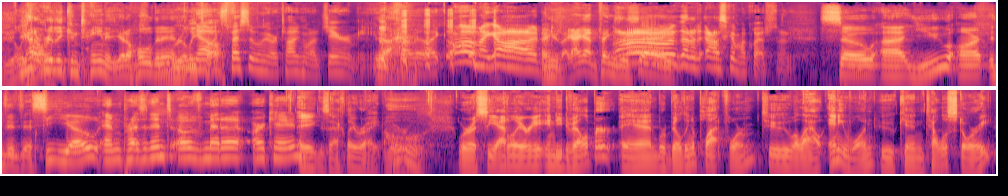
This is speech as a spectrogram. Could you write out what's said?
really you had to really contain it. You had to hold it in. Really no, tough. especially when we were talking about Jeremy. Yeah. Yeah. Probably like, oh my god. And he's like, I got things to Oh, say. I gotta ask him a question. So uh, you are the, the CEO and president of Meta Arcade. Exactly right. We're, we're a Seattle area indie developer, and we're building a platform to allow anyone who can tell a story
